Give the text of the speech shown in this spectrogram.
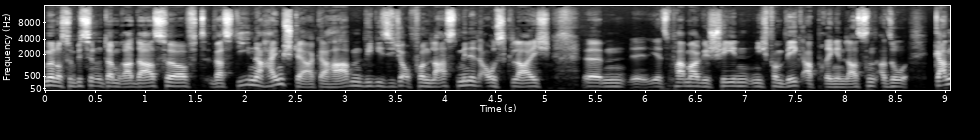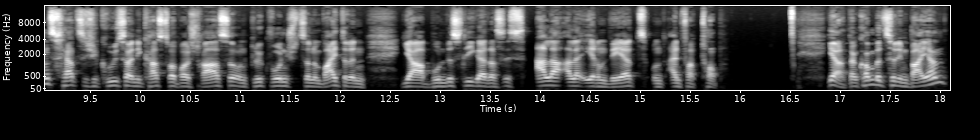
immer noch so ein bisschen unterm Radar surft, was die eine Heimstärke haben, wie die sich auch von Last-Minute-Ausgleich ähm, jetzt paar Mal geschehen, nicht vom Weg abbringen lassen. Also ganz herzliche Grüße an die Kastropper Straße und Glückwunsch zu einem weiteren Jahr Bundesliga. Das ist aller, aller Ehren wert und einfach top. Ja, dann kommen wir zu den Bayern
